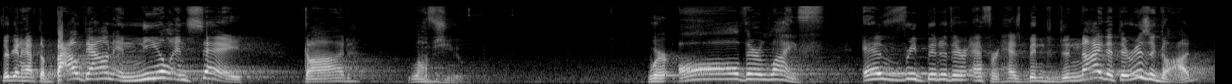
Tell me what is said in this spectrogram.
They're going to have to bow down and kneel and say, God loves you. Where all their life, every bit of their effort has been to deny that there is a God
